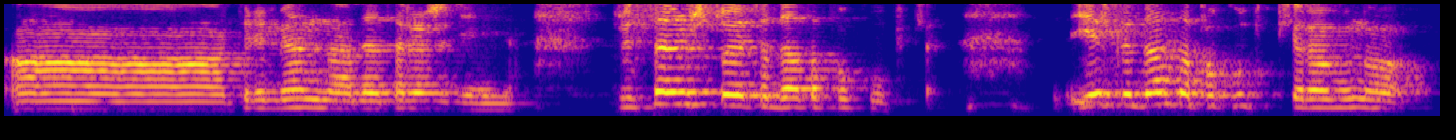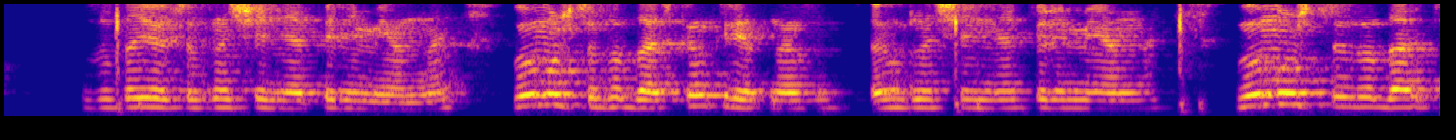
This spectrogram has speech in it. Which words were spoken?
а, переменная дата рождения. Представим, что это дата покупки. Если дата покупки равно задаете значение переменной, вы можете задать конкретное значение переменной, вы можете задать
